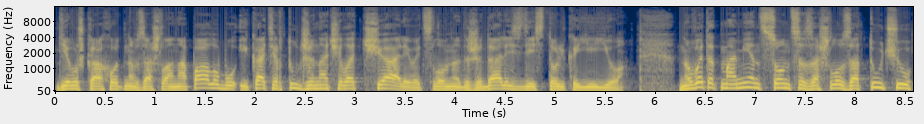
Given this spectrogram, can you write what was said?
Девушка охотно взошла на палубу, и катер тут же начал отчаливать, словно дожидались здесь только ее. Но в этот момент солнце зашло за тучу,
